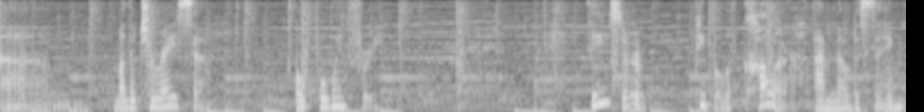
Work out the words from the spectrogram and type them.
um, Mother Teresa, Oprah Winfrey. These are people of color, I'm noticing.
